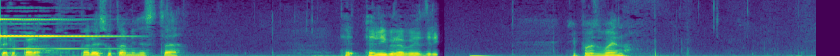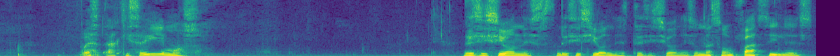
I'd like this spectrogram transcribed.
pero para, para eso también está el, el libre albedrío. Y pues bueno, pues aquí seguimos. Decisiones, decisiones, decisiones. Unas son fáciles,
